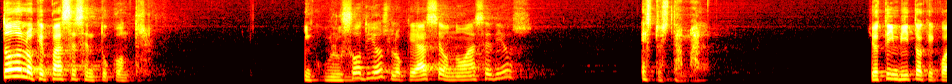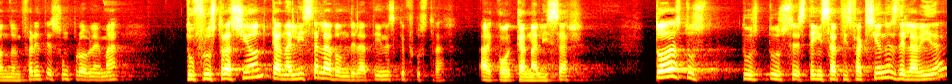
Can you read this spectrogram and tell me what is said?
todo lo que pasa es en tu contra. Incluso Dios, lo que hace o no hace Dios. Esto está mal. Yo te invito a que cuando enfrentes un problema, tu frustración canalízala donde la tienes que frustrar, canalizar. Todas tus, tus, este, insatisfacciones de la vida,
